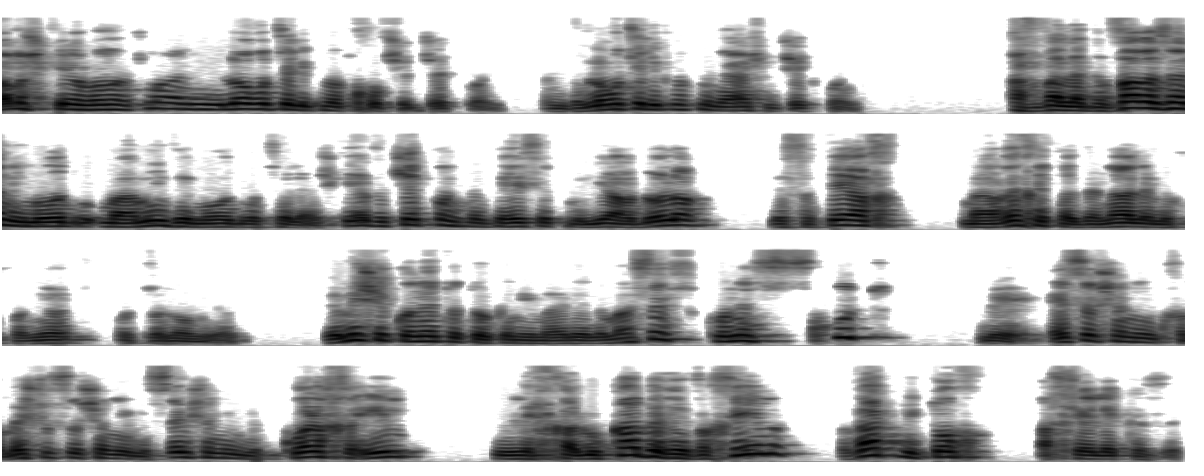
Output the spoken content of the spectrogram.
בא משקיע ואומר, תשמע, אני לא רוצה לקנות חוב של צ'ק פוינט, אני גם לא רוצה לקנות מניה של צ'ק פוינט. אבל לדבר הזה אני מאוד מאמין ומאוד רוצה להשקיע, וצ'ק פוינט מגייסת מיליארד דולר לפתח מערכת הגנה למכוניות אוטונומיות. ומי שקונה את הטוקנים האלה למעשה קונה זכות ל-10 שנים, 15 שנים, 20 שנים, לכל החיים, לחלוקה ברווחים רק מתוך החלק הזה.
